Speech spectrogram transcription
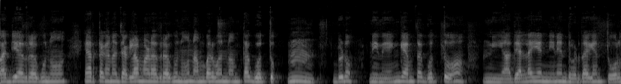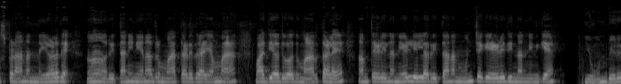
ವಾದ್ಯ ಅದ್ರಾಗೂ ಯಾರ ತಗನ ಜಗಳ ಮಾಡೋದ್ರಾಗೂ ನಂಬರ್ ಒನ್ ಅಂತ ಗೊತ್ತು. ಹ್ಞೂ ಬಿಡು, ನೀನು ಹೆಂಗೆ ಅಂತ ಗೊತ್ತು. ನೀ ಅದೆಲ್ಲ ಏನು, ನೀನೇನು ದೊಡ್ಡದಾಗೇನು ತೋರಿಸ್ಬೇಡ ನನ್ನ ಹೇಳ್ದೆ. ಹ್ಞೂ ರೀತಾ, ನೀನು ಏನಾದರೂ ಮಾತಾಡಿದ್ರೆ ಅಯ್ಯಮ್ಮ, ವಾದ್ಯ ಅದು ಅದು ಮಾಡ್ತಾಳೆ ಅಂತೇಳಿ ನಾನು ಹೇಳಲಿಲ್ಲ ರೀತಾ, ನಾನು ಮುಂಚೆಗೆ ಹೇಳಿದ್ದೀನಿ ನಾನು ನಿನಗೆ. ಇವನು ಬೇರೆ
